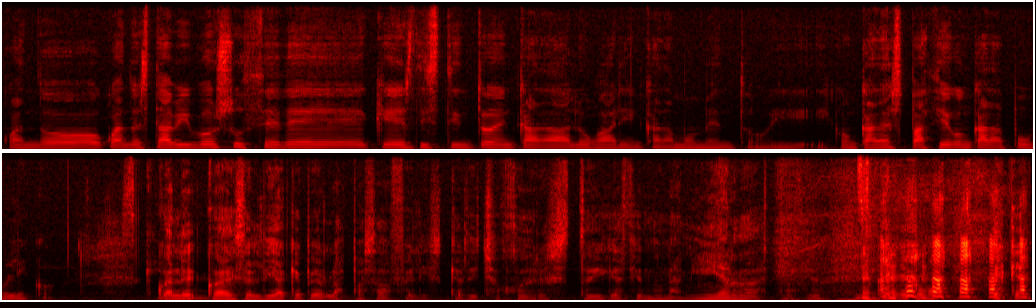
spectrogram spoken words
Cuando, cuando está vivo sucede que es distinto en cada lugar y en cada momento y con cada espacio y con cada público. ¿Cuál es, ¿Cuál es, el día que peor lo has pasado, Félix? Que has dicho, joder, estoy haciendo una mierda de actuación. es que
